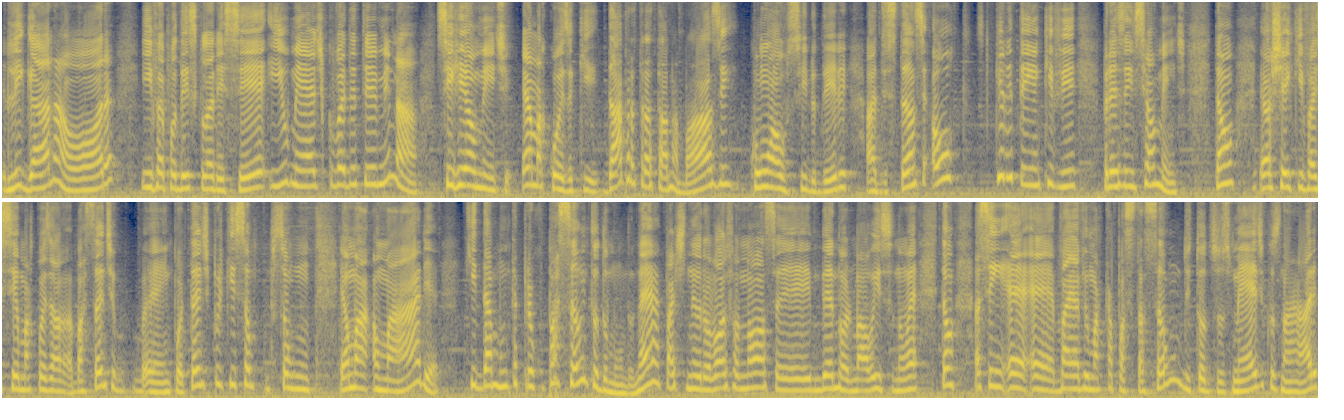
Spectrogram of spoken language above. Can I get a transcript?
ligar na hora e vai poder esclarecer e o médico vai determinar se realmente é uma coisa que dá para tratar na base com o auxílio dele à distância ou que ele tenha que vir presencialmente. Então, eu achei que vai ser uma coisa bastante é, importante, porque são, são, é uma, uma área que dá muita preocupação em todo mundo, né? A parte neurológica, nossa, é, é normal isso, não é? Então, assim, é, é, vai haver uma capacitação de todos os médicos na área.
